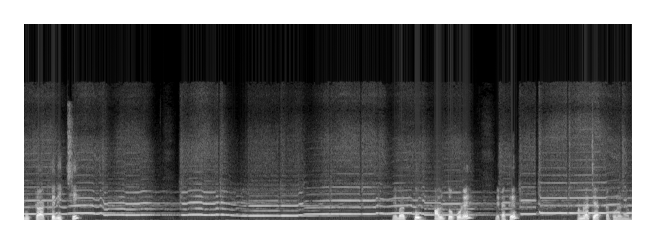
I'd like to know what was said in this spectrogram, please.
মুখটা আটকে দিচ্ছি। এবার খুব আলতো করে এটাকে আমরা চ্যাপটা করে নেব।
